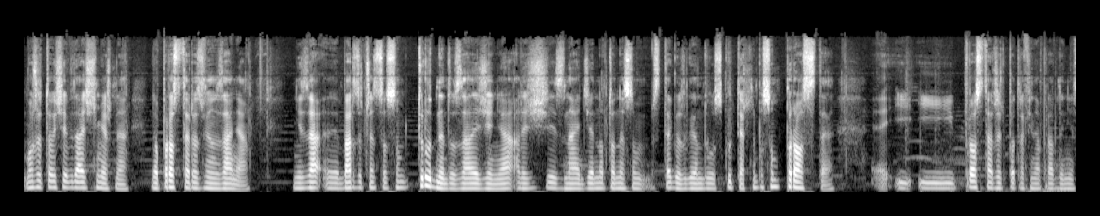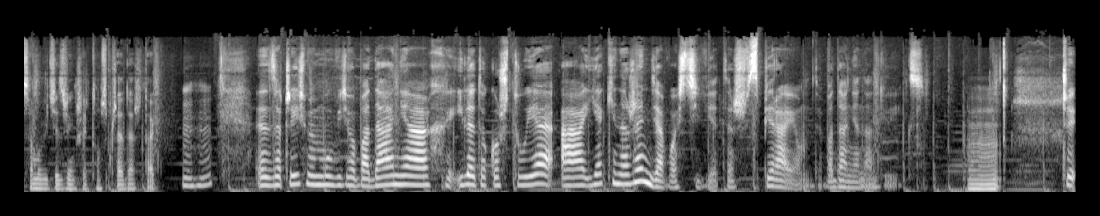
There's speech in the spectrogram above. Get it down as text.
może to się wydaje śmieszne, no proste rozwiązania za, y, bardzo często są trudne do znalezienia, ale jeśli je znajdzie, no to one są z tego względu skuteczne, bo są proste. Y, I, i prosta rzecz potrafi naprawdę niesamowicie zwiększać tą sprzedaż, tak? Mhm. Y, zaczęliśmy mówić o badaniach, ile to kosztuje, a jakie narzędzia właściwie też wspierają te badania nad UX? Mhm. Czy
